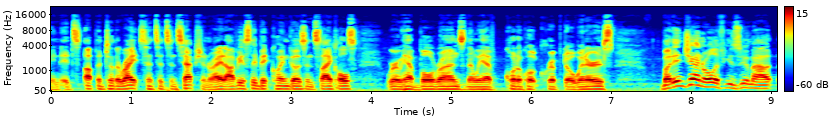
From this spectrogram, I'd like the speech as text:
I mean, it's up and to the right since its inception, right? Obviously, Bitcoin goes in cycles where we have bull runs and then we have quote unquote crypto winters. But in general, if you zoom out,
